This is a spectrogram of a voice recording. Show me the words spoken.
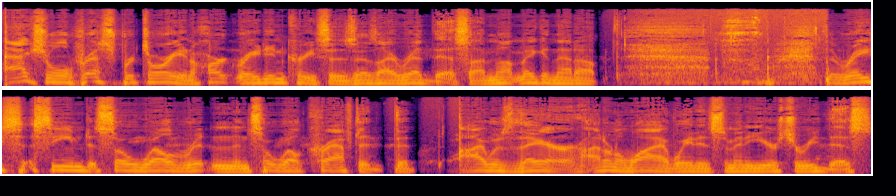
actual respiratory and heart rate increases as I read this. I'm not making that up. Race seemed so well written and so well crafted that I was there. I don't know why I waited so many years to read this.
